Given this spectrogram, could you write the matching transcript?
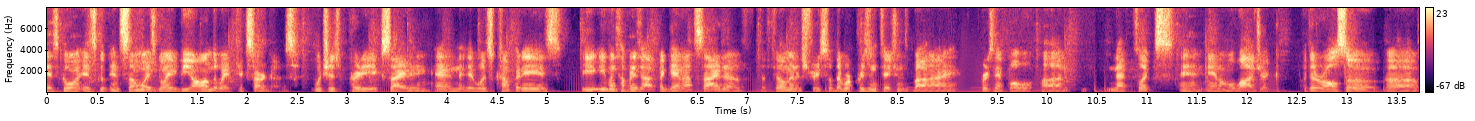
is going is in some ways going beyond the way Pixar does, which is pretty exciting. And it was companies, even companies out, again outside of the film industry. So there were presentations by, for example, uh, Netflix and Animal Logic. But there were also uh,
